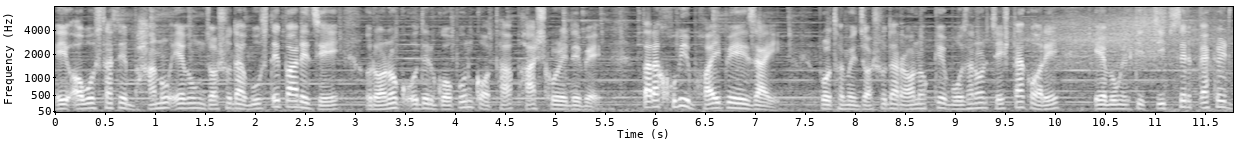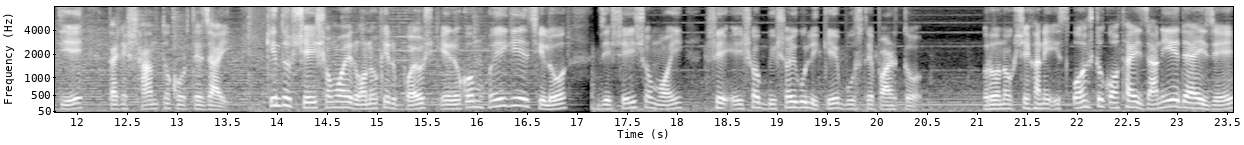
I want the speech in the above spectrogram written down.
এই অবস্থাতে ভানু এবং যশোদা বুঝতে পারে যে রনক ওদের গোপন কথা ফাঁস করে দেবে। তারা খুবই ভয় পেয়ে যায়। প্রথমে যশোদা রনককে বোঝানোর চেষ্টা করে এবং একটি চিপসের প্যাকেট দিয়ে তাকে শান্ত করতে যায়। কিন্তু সেই সময় রনকের বয়স এরকম হয়ে গিয়েছিল যে সেই সময় সে এইসব বিষয়গুলিকে বুঝতে পারত। রনক সেখানে স্পষ্ট কথাই জানিয়ে দেয় যে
